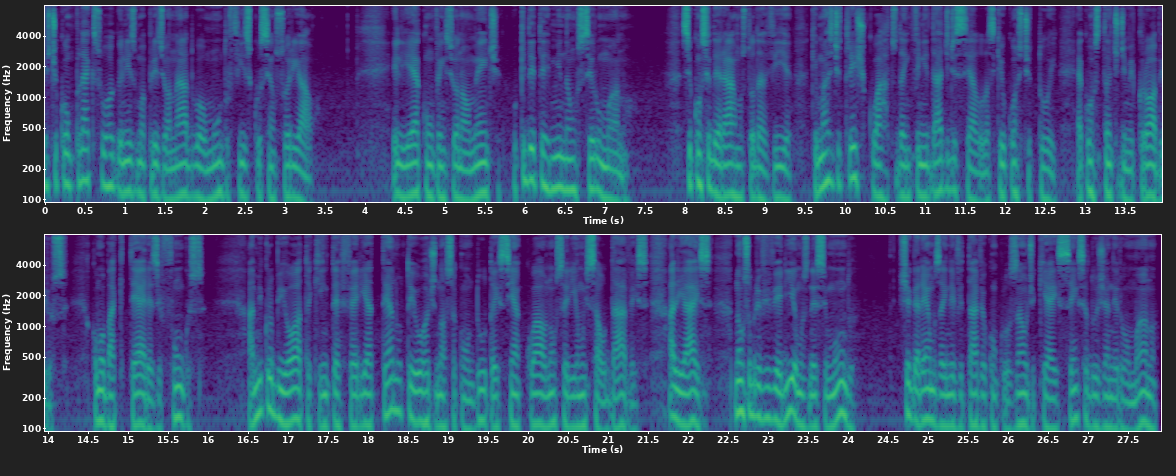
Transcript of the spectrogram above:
este complexo organismo aprisionado ao mundo físico-sensorial. Ele é, convencionalmente, o que determina um ser humano. Se considerarmos, todavia, que mais de três quartos da infinidade de células que o constitui é constante de micróbios, como bactérias e fungos, a microbiota que interfere até no teor de nossa conduta e sem a qual não seríamos saudáveis, aliás, não sobreviveríamos nesse mundo, chegaremos à inevitável conclusão de que a essência do gênero humano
